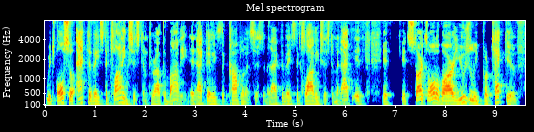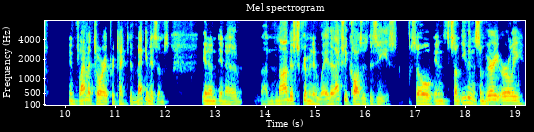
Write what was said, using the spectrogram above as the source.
which also activates the clotting system throughout the body. It activates the complement system. It activates the clotting system. It act, it it it starts all of our usually protective, inflammatory protective mechanisms in a in a, a non-discriminate way that actually causes disease. So in some even in some very early,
